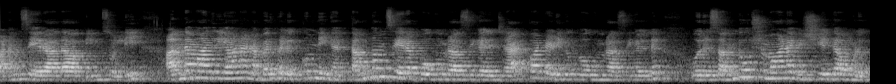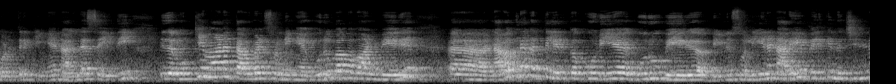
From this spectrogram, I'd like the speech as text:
பணம் சேராதா அப்படின்னு சொல்லி அந்த மாதிரியான நபர்களுக்கும் நீங்க தங்கம் சேர போகும் ராசிகள் ஜாக்பாட் அடிக்க போகும் ராசிகள்னு ஒரு சந்தோஷமான விஷயத்தை அவங்களுக்கு கொடுத்துருக்கீங்க. நல்ல செய்தி. இதை முக்கியமான தகவல் சொன்னீங்க. குரு பகவான் வேறு நவகிரகத்தில் இருக்கக்கூடிய குரு வேறு அப்படின்னு சொல்லி. ஏன்னா நிறைய பேருக்கு இந்த சின்ன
